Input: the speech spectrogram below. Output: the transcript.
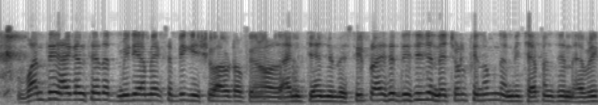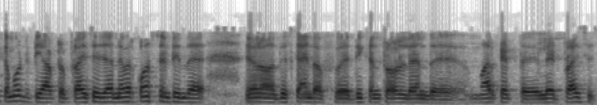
One thing I can say that media makes a big issue out of, you know, any change in the steel prices. This is a natural phenomenon which happens in every commodity after prices are never constant in the you know, this kind of uh, decontrolled and uh, market-led uh, prices.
